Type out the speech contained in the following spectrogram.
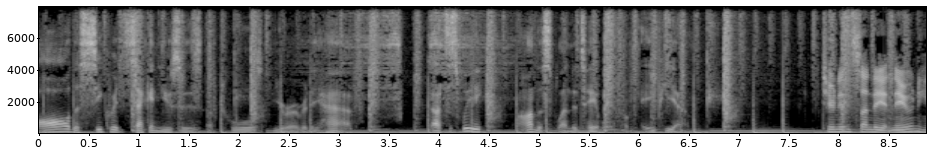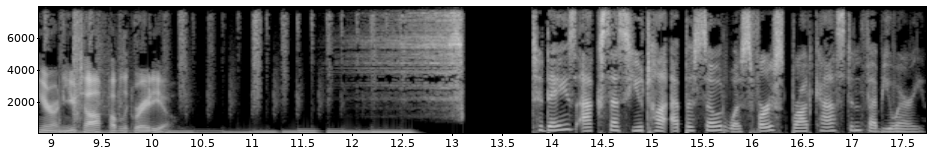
all the secret second uses of tools you already have. That's this week on The Splendid Table from 8 p.m. Tune in Sunday at noon here on Utah Public Radio. Today's Access Utah episode was first broadcast in February.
